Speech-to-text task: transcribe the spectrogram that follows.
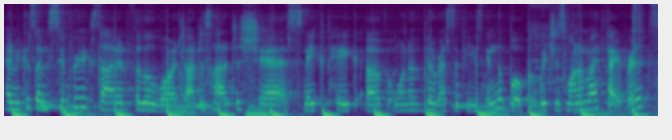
And because I'm super excited for the launch, I've decided to share a sneak peek of one of the recipes in the book, which is one of my favorites.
